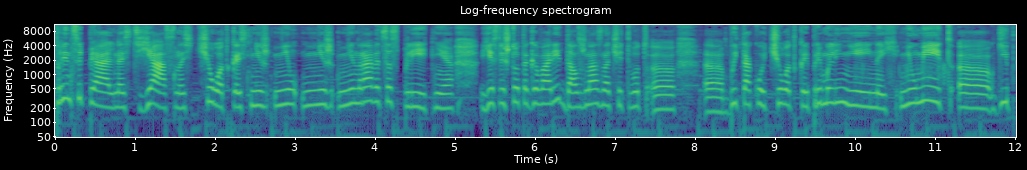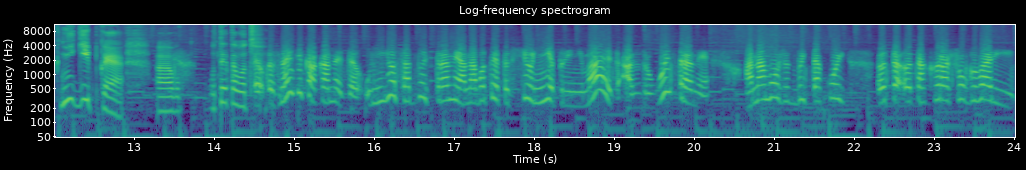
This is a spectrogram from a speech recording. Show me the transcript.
принципиальность, ясность, четкость, не, не, не, не нравится сплетни. Если что-то говорит, должна, значит, вот э, э, быть такой четкой, прямолинейной, не умеет э, гиб, не гибкая. Э, вот это вот... Э, знаете, как Анетта? У нее, с одной стороны, она вот это все не принимает, а с другой стороны, она может быть такой это, так хорошо говорить,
